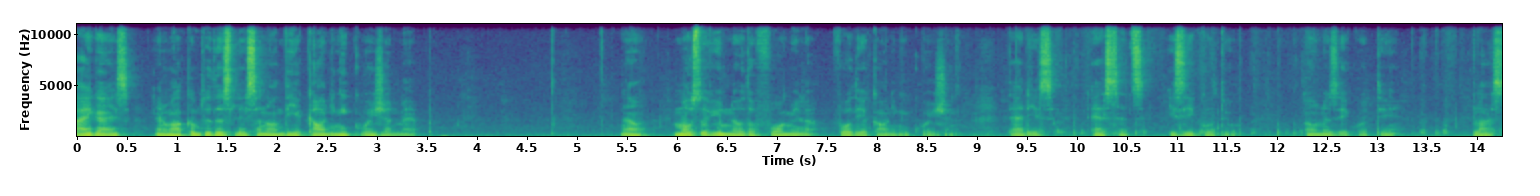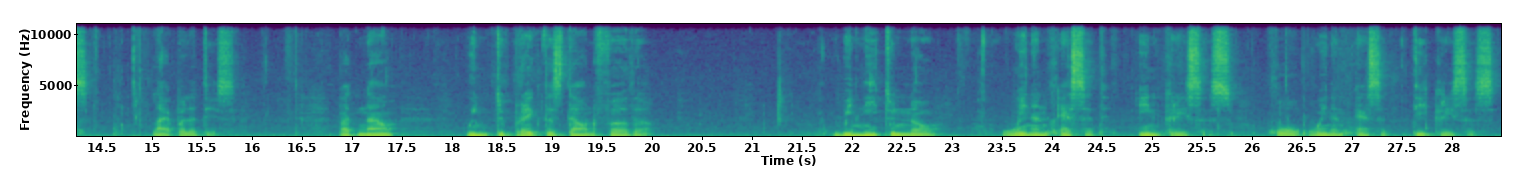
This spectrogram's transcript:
Hi guys and welcome to this lesson on the accounting equation map. Now most of you know the formula for the accounting equation that is assets is equal to owner's equity plus liabilities. But now we need to break this down further. We need to know when an asset increases or when an asset decreases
